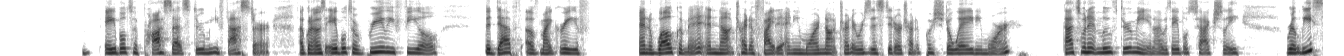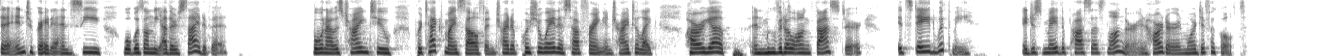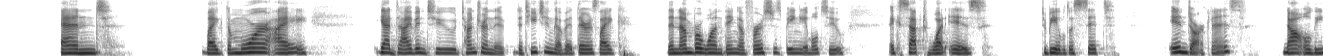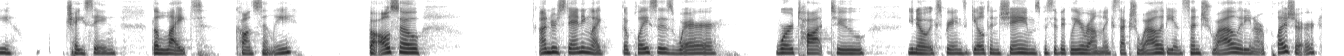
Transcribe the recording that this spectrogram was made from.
able to process through me faster. Like when I was able to really feel the depth of my grief and welcome it and not try to fight it anymore, not try to resist it or try to push it away anymore. That's when it moved through me and I was able to actually release it, integrate it, and see what was on the other side of it. But when I was trying to protect myself and try to push away the suffering and try to like hurry up and move it along faster, it stayed with me. It just made the process longer and harder and more difficult. And like the more I yeah, dive into tantra and the the teaching of it, there's like the number one thing of first just being able to accept what is, to be able to sit in darkness, not only chasing the light constantly, but also understanding like the places where we're taught to you know experience guilt and shame specifically around like sexuality and sensuality and our pleasure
